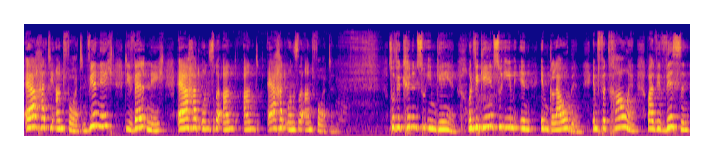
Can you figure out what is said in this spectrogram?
Er hat die Antworten. Wir nicht, die Welt nicht. Er hat unsere, Ant Ant er hat unsere Antworten. So, wir können zu ihm gehen. Und wir gehen zu ihm in, im Glauben, im Vertrauen, weil wir wissen,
